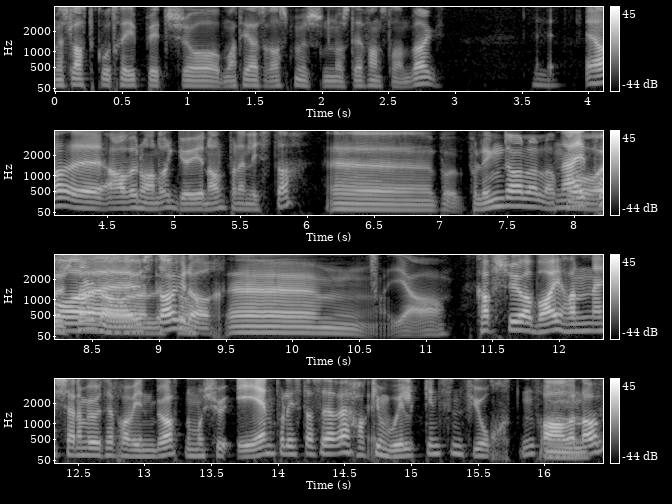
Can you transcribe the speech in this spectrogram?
Med Slatko Tripic og Mathias Rasmussen og Stefan Strandberg. Ja, Har vi noen andre gøye navn på den lista? Eh, på, på Lyngdal, eller Nei, på, eller Aust-Agder. Eh, ja Kafsju Abai han kjenner vi jo til fra Vindbjart. Nummer 21 på lista, ser jeg. Hakim Wilkinson, 14 Mm. fra Arendal.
